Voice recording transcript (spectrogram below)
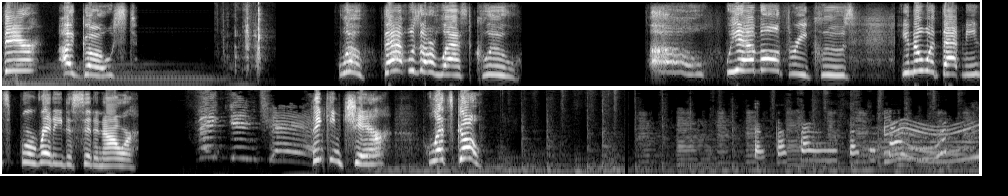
There, a ghost. Well, that was our last clue. Oh, we have all three clues. You know what that means? We're ready to sit an hour. Thinking chair. Thinking chair. Let's go. Mm.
